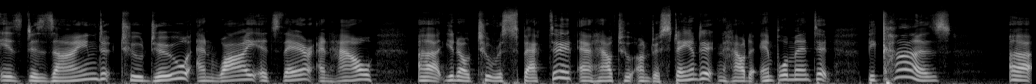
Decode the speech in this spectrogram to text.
is designed to do and why it's there and how, uh, you know, to respect it and how to understand it and how to implement it. Because uh,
